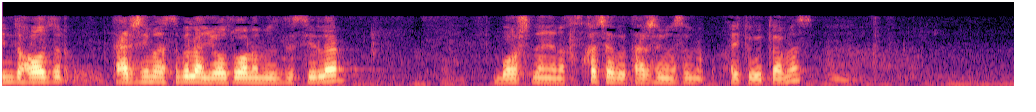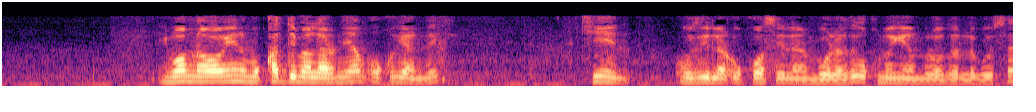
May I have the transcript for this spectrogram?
endi hozir tarjimasi bilan yozib olamiz desanglar boshidan yana qisqacha bir tarjimasini aytib o'tamiz. Imom navoiyni muqaddimalarini ham o'qigandik. Keyin o'zinglar o'qib olsanglar ham bo'ladi o'qimagan birodarlar bo'lsa.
